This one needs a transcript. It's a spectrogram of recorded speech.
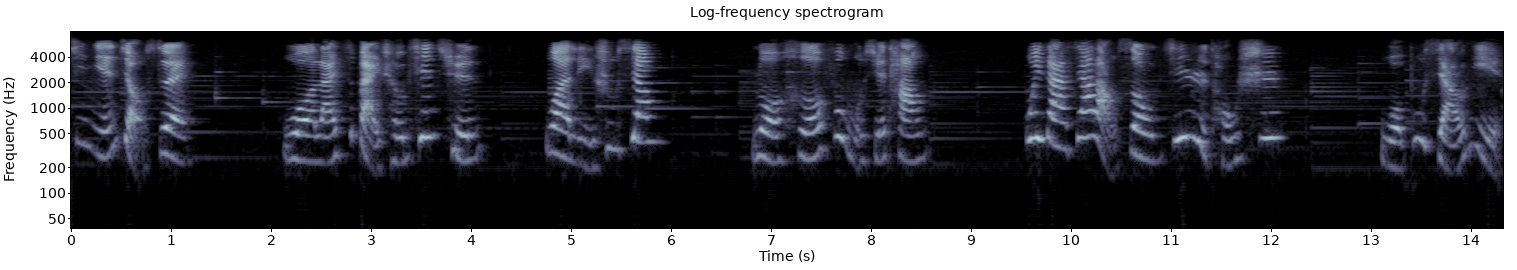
今年九岁，我来自百城千群，万里书香漯河父母学堂，为大家朗诵今日童诗。我不想你，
